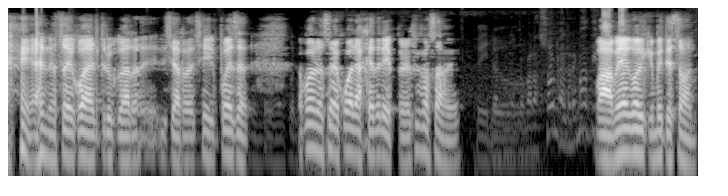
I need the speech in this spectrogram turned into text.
no sabe jugar al truco, dice Arre- sí, puede ser. Después no sabe jugar al ajedrez, pero el FIFA sabe. Va, mira el gol que mete Son.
